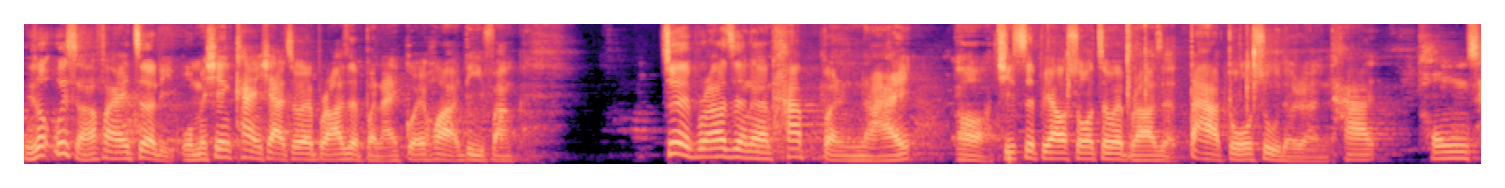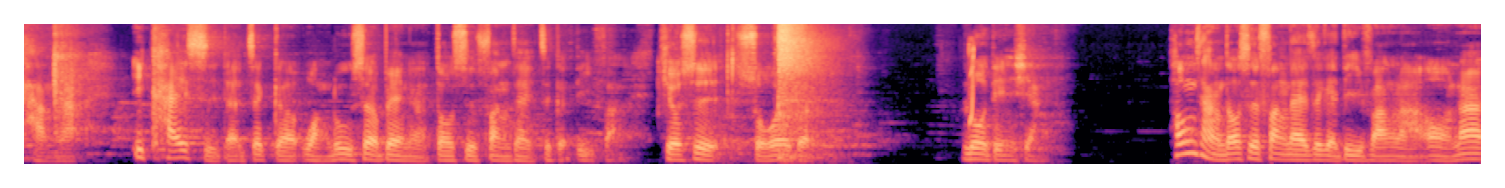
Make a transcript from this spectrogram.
你说为什么要放在这里？我们先看一下这位 brother 本来规划的地方。这位 brother 呢，他本来哦，其实不要说这位 brother，大多数的人他通常啊。一开始的这个网络设备呢，都是放在这个地方，就是所谓的弱电箱，通常都是放在这个地方啦。哦，那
